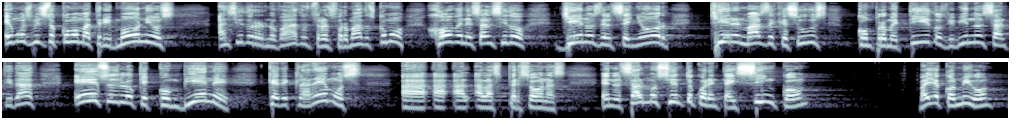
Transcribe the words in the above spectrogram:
Hemos visto cómo matrimonios han sido renovados, transformados, cómo jóvenes han sido llenos del Señor, quieren más de Jesús, comprometidos, viviendo en santidad. Eso es lo que conviene que declaremos a, a las personas. En el Salmo 145, vaya conmigo,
